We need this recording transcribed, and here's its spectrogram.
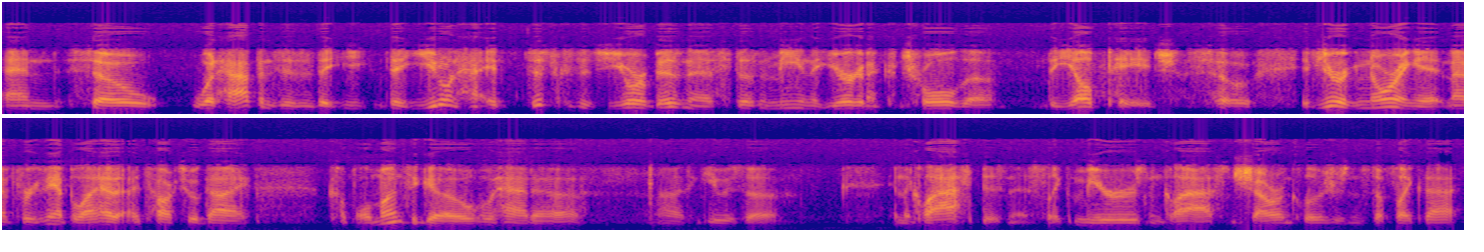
and so what happens is that you, that you don't have just because it's your business doesn't mean that you're going to control the the Yelp page. So if you're ignoring it, and I, for example, I had I talked to a guy a couple of months ago who had a uh, I think he was a in the glass business, like mirrors and glass and shower enclosures and stuff like that.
